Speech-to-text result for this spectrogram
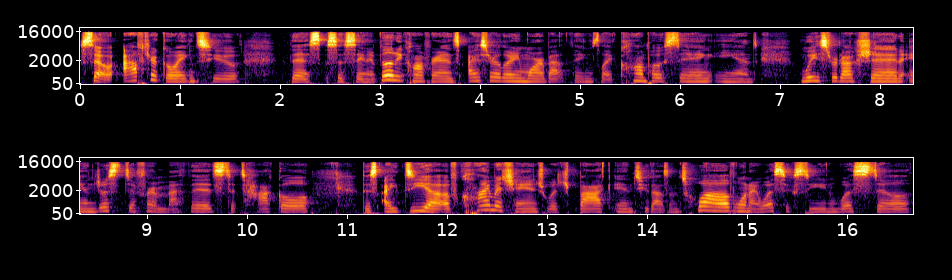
So after going to this sustainability conference, I started learning more about things like composting and waste reduction and just different methods to tackle this idea of climate change, which back in 2012, when I was 16, was still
